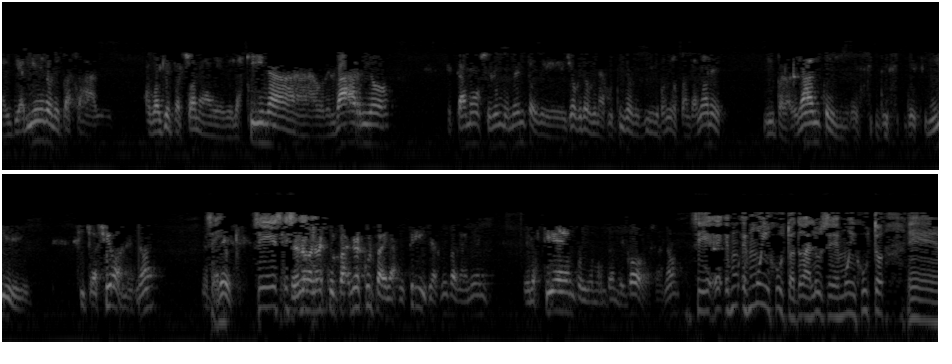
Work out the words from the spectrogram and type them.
al diario, le pasa a cualquier persona de, la esquina o del barrio. Estamos en un momento de, yo creo que la justicia se tiene que poner los pantalones y ir para adelante y decidir situaciones, ¿no? Me parece. Sí, es, Pero no, no es culpa, no es culpa de la justicia, es culpa también de los tiempos y de un montón de cosas, ¿no? Sí, es, es muy injusto a todas luces, es muy injusto eh,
